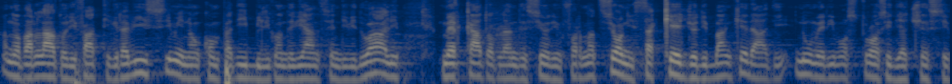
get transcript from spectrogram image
hanno parlato di fatti gravissimi, non compatibili con devianze individuali, mercato clandestino di informazioni, saccheggio di banche dati, numeri mostruosi di accessi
